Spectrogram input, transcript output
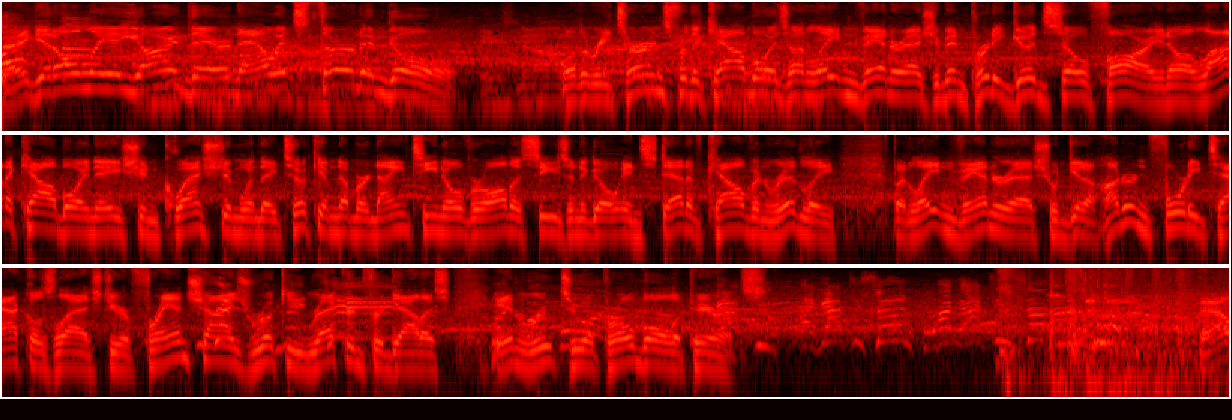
They get only a yard there. Now it's third and goal. Well, the returns for the Cowboys on Leighton Vander Esch have been pretty good so far. You know, a lot of Cowboy Nation questioned when they took him number 19 overall a season ago instead of Calvin Ridley. But Leighton Vander Esch would get 140 tackles last year, franchise rookie record for Dallas en route to a Pro Bowl appearance. Now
